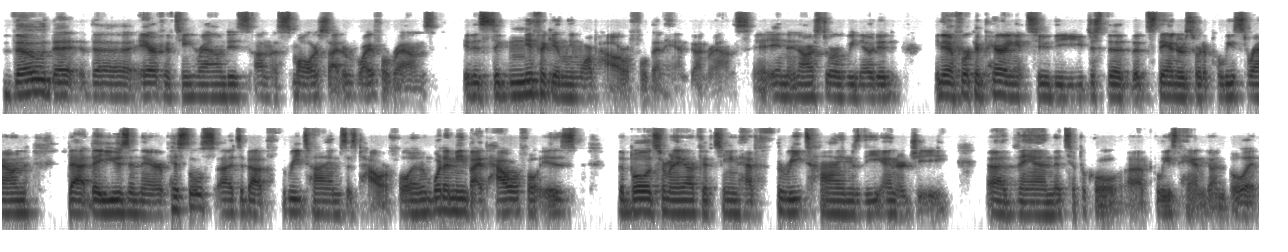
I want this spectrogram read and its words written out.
Though the the AR-15 round is on the smaller side of rifle rounds, it is significantly more powerful than handgun rounds. In in our store, we noted you know if we're comparing it to the just the, the standard sort of police round that they use in their pistols uh, it's about three times as powerful and what i mean by powerful is the bullets from an ar-15 have three times the energy uh, than the typical uh, police handgun bullet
